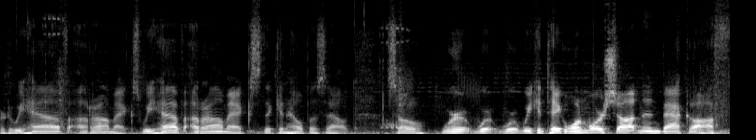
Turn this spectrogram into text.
Or do we have Aramex? We have Aramex that can help us out. So we're, we're, we're, we can take one more shot and then back off.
